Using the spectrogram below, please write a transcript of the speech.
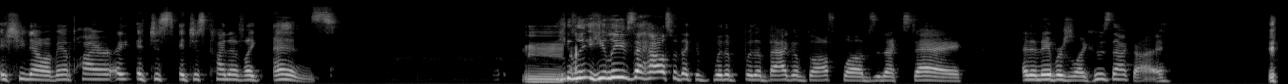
is she now a vampire? It just it just kind of like ends. Mm, he, le- he leaves the house with like a, with a with a bag of golf clubs the next day and the neighbors are like who's that guy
